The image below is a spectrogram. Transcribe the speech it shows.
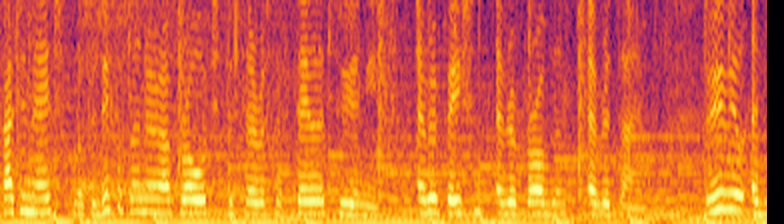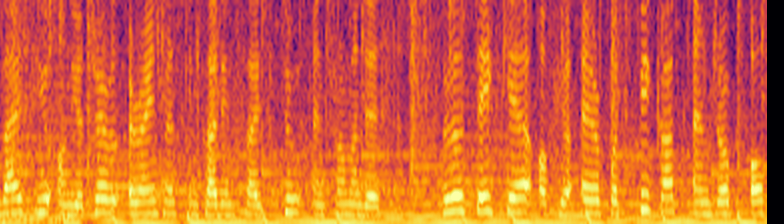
Cutting-edge, multidisciplinary approach to services tailored to your needs. Every patient, every problem, every time. We will advise you on your travel arrangements including flights to and from Odessa. We will take care of your airport pickup and drop off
